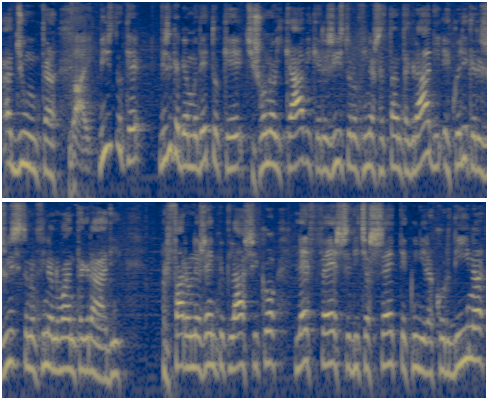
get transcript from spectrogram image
aggiunta. Vai. Visto che, visto che, abbiamo detto che ci sono i cavi che resistono fino a 70 gradi e quelli che resistono fino a 90 gradi, per fare un esempio classico, l'FS17, quindi la cordina,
